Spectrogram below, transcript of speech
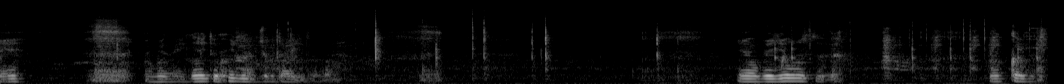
え？やべね意外と不利な状態だな。やべリオロス厄介な敵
